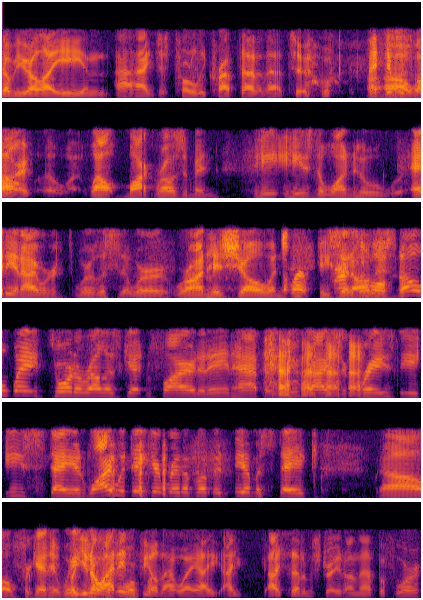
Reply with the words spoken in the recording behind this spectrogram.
WLIE, and I I just totally crapped out of that too. it Oh, was well, hard. uh, well, Mark Roseman, he he's the one who Eddie and I were were listening were were on his show and he said, "Oh, there's no way Tortorella's getting fired. It ain't happening. You guys are crazy. He's staying. Why would they get rid of him? It'd be a mistake." No, forget it. We but you know, I didn't feel that way. I I I set him straight on that before,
